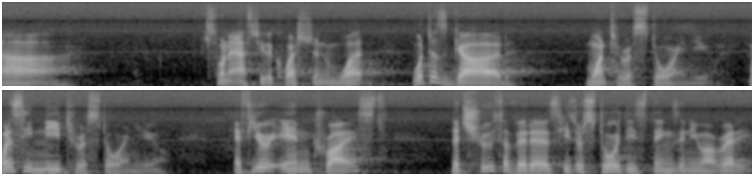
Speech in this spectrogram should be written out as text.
uh, I just want to ask you the question what, what does God want to restore in you? What does He need to restore in you? If you're in Christ, the truth of it is He's restored these things in you already.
